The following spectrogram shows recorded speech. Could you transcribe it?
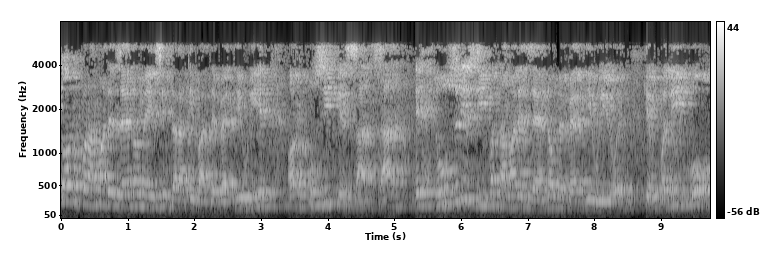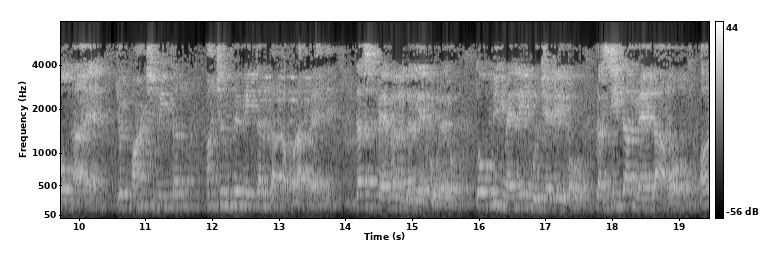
طور پر ہمارے ذہنوں میں اسی طرح کی باتیں بیٹھی ہوئی ہے اور اسی کے ساتھ ساتھ ایک دوسری صفت ہمارے ذہنوں میں بیٹھی ہوئی ہو کہ ولی وہ ہوتا ہے جو پانچ میٹر، پانچ روپے میٹر کا کپڑا پہنے، دس پیون لگے ہوئے ہو تو بھی میلی کچیلی ہو کسیدہ میلا ہو، اور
